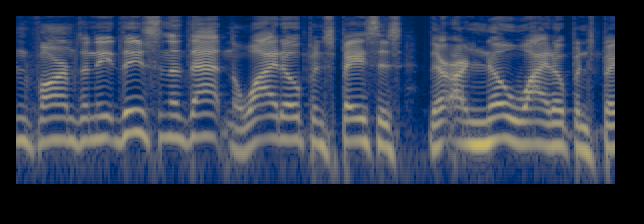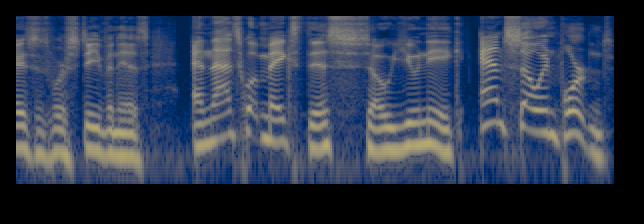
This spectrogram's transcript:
garden farms and the, this and that and the wide open spaces. There are no wide open spaces where Stephen is. And that's what makes this so unique and so important.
